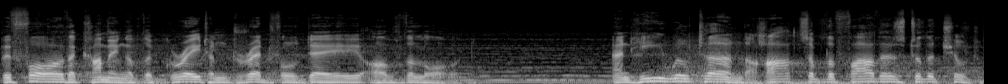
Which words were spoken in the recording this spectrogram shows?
before the coming of the great and dreadful day of the Lord. And he will turn the hearts of the fathers to the children,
